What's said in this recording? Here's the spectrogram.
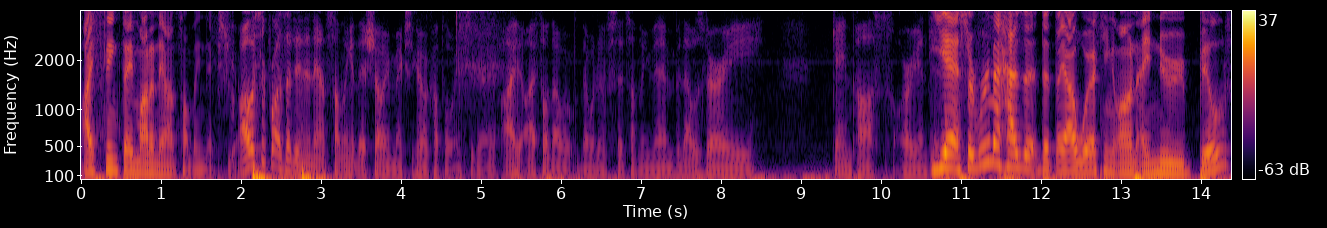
I think they might announce something next year. I was surprised they didn't announce something at their show in Mexico a couple of weeks ago. I, I thought they, were, they would have said something then, but that was very Game Pass oriented. Yeah, so rumor has it that they are working on a new build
